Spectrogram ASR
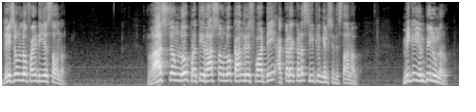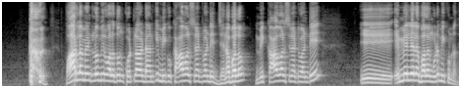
దేశంలో ఫైట్ చేస్తూ ఉన్నారు. రాష్ట్రంలో ప్రతి రాష్ట్రంలో కాంగ్రెస్ పార్టీ అక్కడక్కడ సీట్లు గెలిచింది స్థానాలు. మీకు ఎంపీలు ఉన్నారు. పార్లమెంట్లో మీరు వాళ్ళతో కొట్లాడడానికి మీకు కావాల్సినటువంటి జనబలం మీకు కావాల్సినటువంటి ఈ ఎమ్మెల్యేల బలం కూడా మీకు ఉన్నది.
